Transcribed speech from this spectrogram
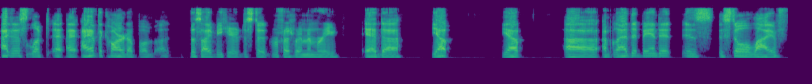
I just looked at. I, I have the card up on, uh, beside me here just to refresh my memory, and uh, yep, yep. Uh, I'm glad that Bandit is is still alive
